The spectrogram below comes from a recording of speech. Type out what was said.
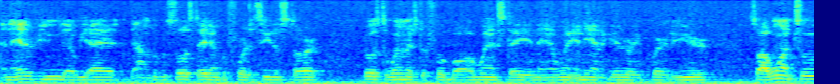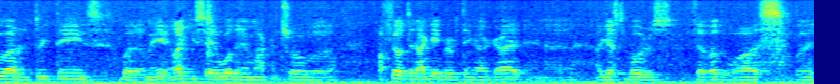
an interview that we had down at Lucas Oil Stadium before the season started. It was to win Mr. Football, state, and then win Indiana Gatorade Player of the Year. So I won two out of the three things. But I mean, like you said, it wasn't in my control. Uh, I felt that I gave everything I got, and uh, I guess the voters felt otherwise. But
